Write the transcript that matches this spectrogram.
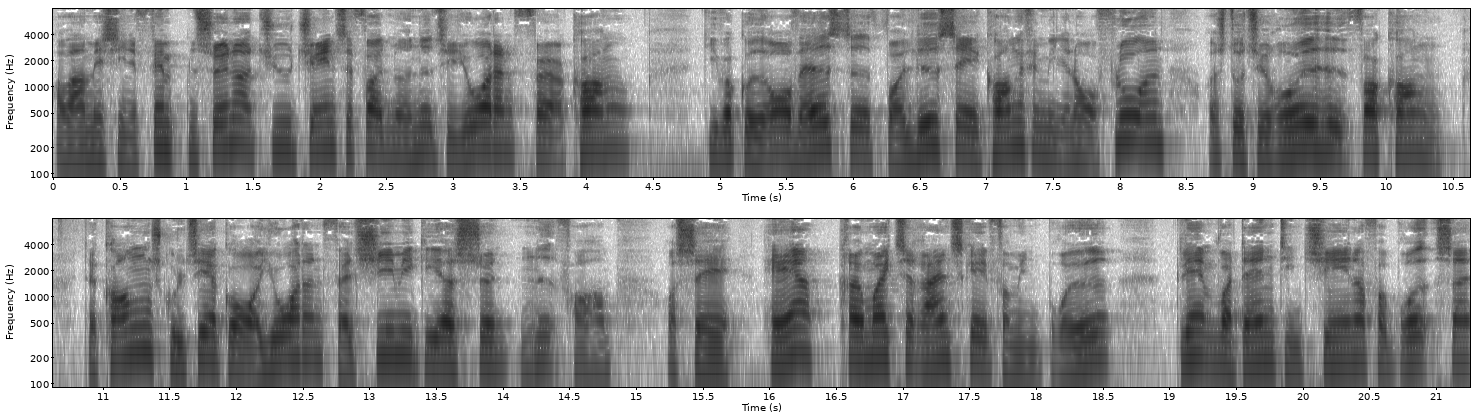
og var med sine 15 sønner og 20 tjenestefolk nået ned til Jordan før kongen. De var gået over vadestedet for at ledsage kongefamilien over floden og stod til rådighed for kongen. Da kongen skulle til at gå over Jordan, faldt Shimi Gears søn ned for ham og sagde, Herre, kræv mig ikke til regnskab for min brøde. Glem, hvordan din tjener forbrød sig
